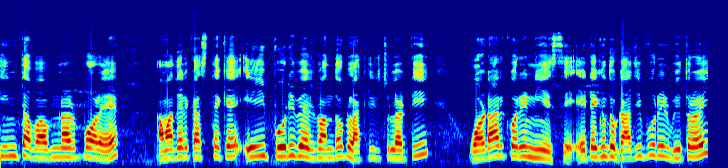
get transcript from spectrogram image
চিন্তা ভাবনার পরে আমাদের কাছ থেকে এই পরিবেশ বান্ধব লাকড়ির চুলাটি অর্ডার করে নিয়েছে এটা কিন্তু গাজীপুরের ভিতরেই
